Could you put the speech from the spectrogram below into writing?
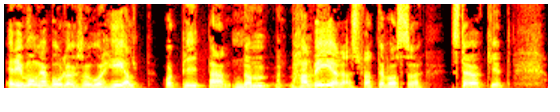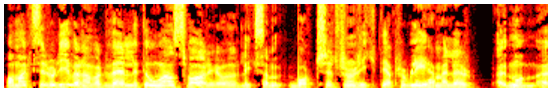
är det många bolag som går helt åt pipan. De halveras för att det var så stökigt. Om aktierådgivaren har varit väldigt oansvarig och liksom bortsett från riktiga problem eller eh, eh,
